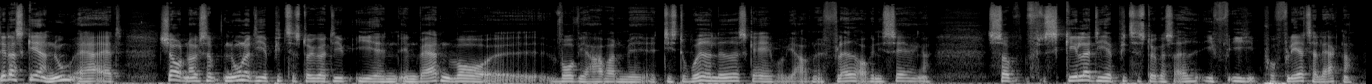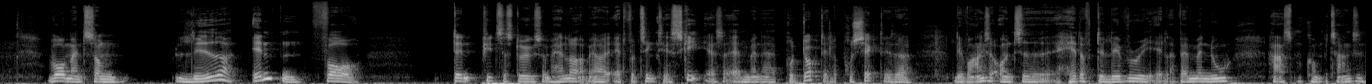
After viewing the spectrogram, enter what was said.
Det, der sker nu, er, at sjovt nok, så nogle af de her pizzastykker, de i en, en verden, hvor, øh, hvor vi arbejder med distribueret lederskab, og vi arbejder med flade organiseringer, så skiller de her pizzastykker sig ad i, i, på flere tallerkener, hvor man som leder enten får den pizzastykke, som handler om at få ting til at ske, altså at man er produkt- eller projekt- eller leveranceorienteret head of delivery, eller hvad man nu har som kompetence.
